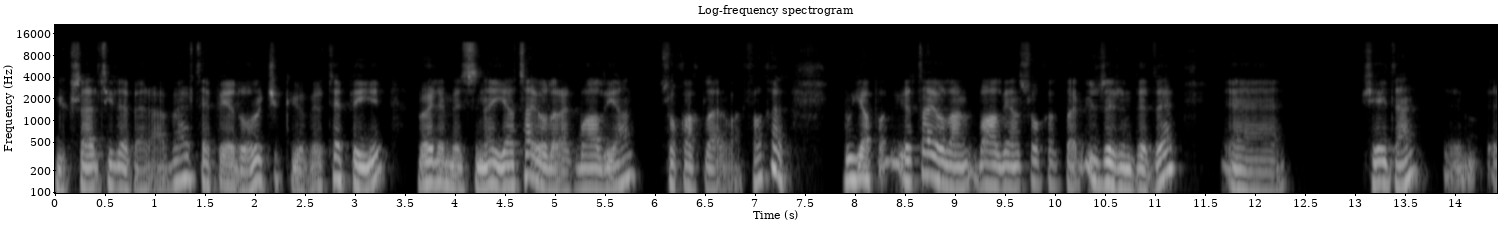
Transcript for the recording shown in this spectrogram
yükseltiyle beraber tepeye doğru çıkıyor ve tepeyi böylemesine yatay olarak bağlayan sokaklar var. Fakat bu yatay olan bağlayan sokaklar üzerinde de e, şeyden e, e,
